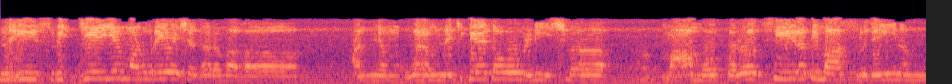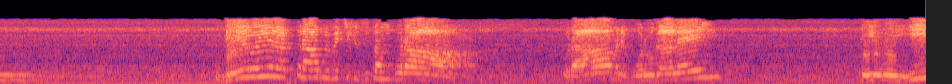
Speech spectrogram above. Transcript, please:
नहीं स्विज्येय मणुरेश धर्म। अन्यम वरम नचिकेतो वृणीश्व मामो परोक्षीरति मासृजैनम देवैरत्राप विचिकित्सितम पुरा। पुरा मैंने पूर्व काले देव ही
